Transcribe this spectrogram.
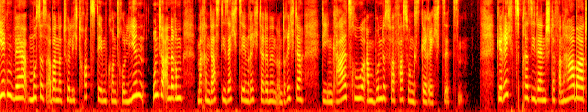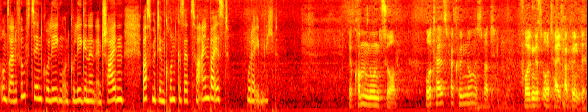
Irgendwer muss es aber natürlich trotzdem kontrollieren. Unter anderem machen das die 16 Richterinnen und Richter, die in Karlsruhe am Bundesverfassungsgericht sitzen. Gerichtspräsident Stefan Habart und seine 15 Kollegen und Kolleginnen entscheiden, was mit dem Grundgesetz vereinbar ist oder eben nicht. Wir kommen nun zur Urteilsverkündung. Es wird folgendes Urteil verkündet.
